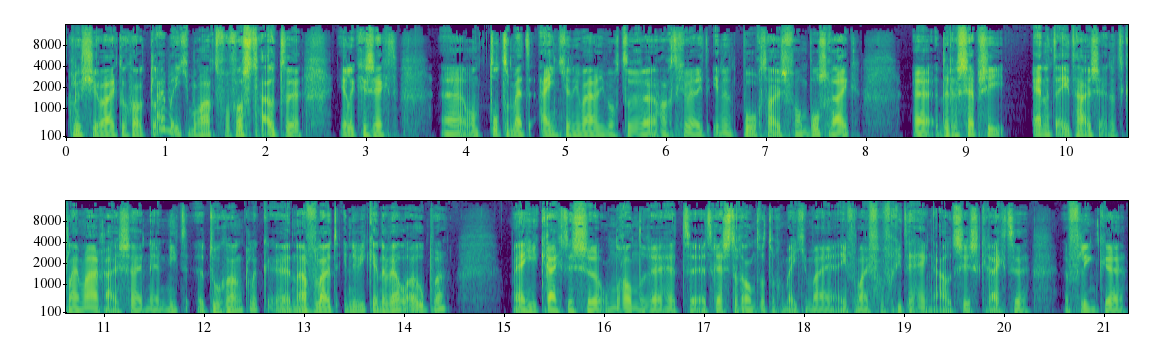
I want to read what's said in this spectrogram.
klusje waar ik toch wel een klein beetje mijn hart voor vasthoud, eerlijk gezegd. want tot en met eind januari wordt er hard gewerkt in het poorthuis van Bosrijk. de receptie en het eethuis en het kleinwagenhuis zijn niet toegankelijk. naar verluid in de weekenden wel open. Maar hier krijgt dus onder andere het, het restaurant, wat toch een beetje mijn, een van mijn favoriete hangouts is, krijgt een flinke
